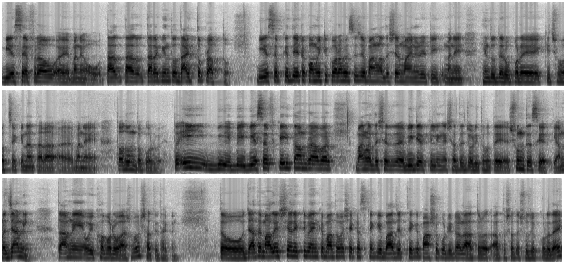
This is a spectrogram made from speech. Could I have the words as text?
বিএসএফরাও মানে তার- তারা কিন্তু দায়িত্বপ্রাপ্ত। বিএসএফকে দিয়ে একটা কমিটি করা হয়েছে যে বাংলাদেশের মাইনরিটি মানে হিন্দুদের উপরে কিছু হচ্ছে কিনা তারা মানে তদন্ত করবে। তো এই বিএসএফকেই তো আমরা আবার বাংলাদেশের বিডিআর কিলিংয়ের সাথে জড়িত হতে শুনতেছি আর কি। আমরা জানি, তো আমি ওই খবরও আসব, সাথে থাকেন। তো যাতে মালয়েশিয়ার একটি ব্যাংকের মাধ্যমে শেখ হাসিনাকে বাজেট থেকে পাঁচশো কোটি ডলার আত্ম, আত্মসাতের সুযোগ করে দেয়,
